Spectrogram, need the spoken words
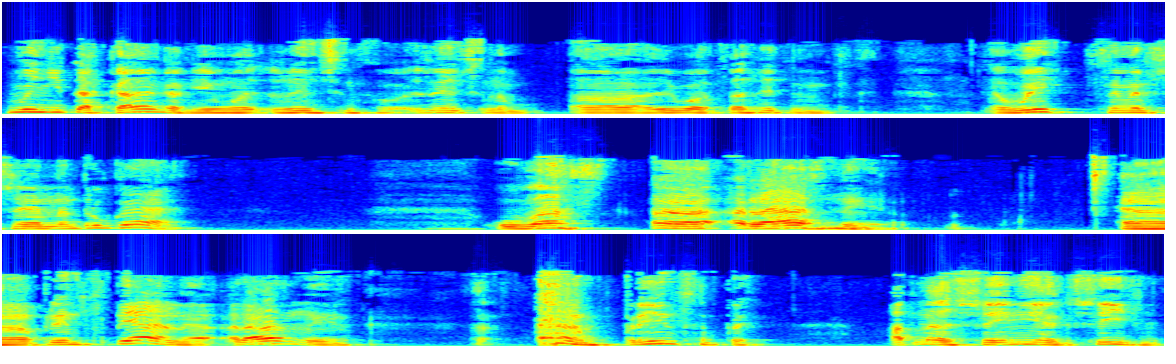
вы не такая, как его женщина, женщина э, его сожительница. Вы совершенно другая. У вас э, разные, э, принципиально разные принципы отношения к жизни.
